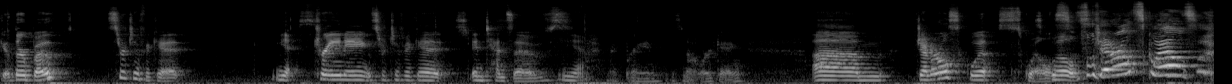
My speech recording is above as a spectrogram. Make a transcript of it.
they're both certificate Yes. training, certificate intensives. Yeah. My brain is not working. Um, general squi- squills. Squills. General squills.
